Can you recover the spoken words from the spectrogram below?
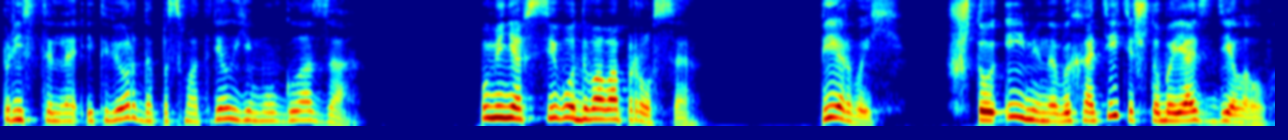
пристально и твердо посмотрел ему в глаза. «У меня всего два вопроса. Первый. Что именно вы хотите, чтобы я сделал?»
